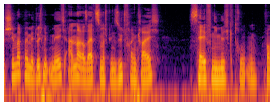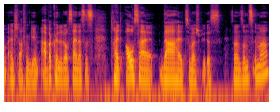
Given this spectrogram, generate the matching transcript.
schimmert bei mir durch mit Milch. Andererseits, zum Beispiel in Südfrankreich, safe nie Milch getrunken vom Einschlafen gehen. Aber könnte doch sein, dass es halt außer da halt zum Beispiel ist. Sondern sonst immer.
